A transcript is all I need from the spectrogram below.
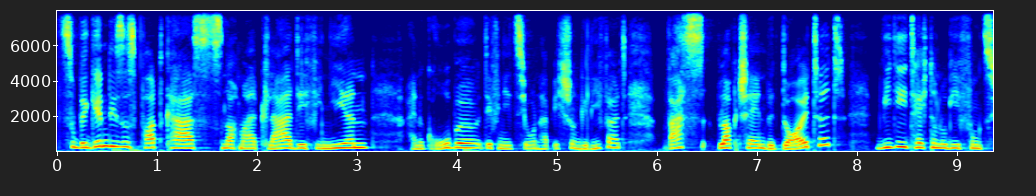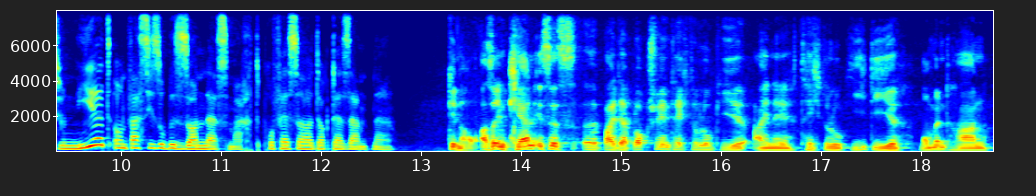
zu Beginn dieses Podcasts nochmal klar definieren, eine grobe Definition habe ich schon geliefert, was Blockchain bedeutet, wie die Technologie funktioniert und was sie so besonders macht. Professor Dr. Sandner. Genau, also im Kern ist es äh, bei der Blockchain-Technologie eine Technologie, die momentan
